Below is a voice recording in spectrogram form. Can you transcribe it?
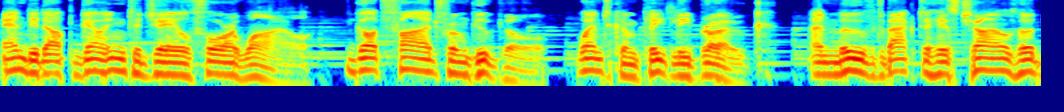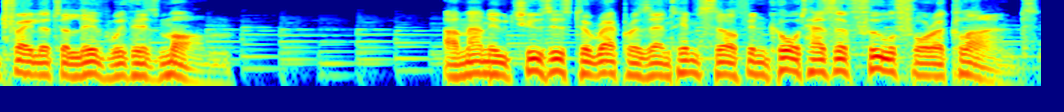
Ended up going to jail for a while, got fired from Google, went completely broke, and moved back to his childhood trailer to live with his mom. A man who chooses to represent himself in court has a fool for a client.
